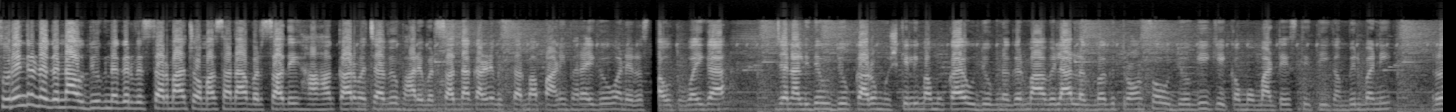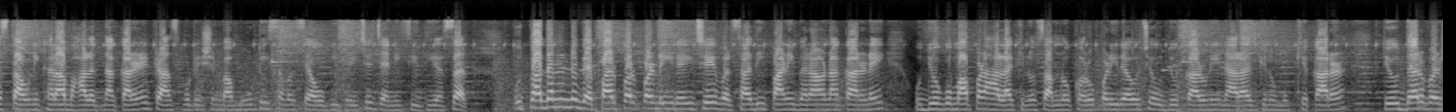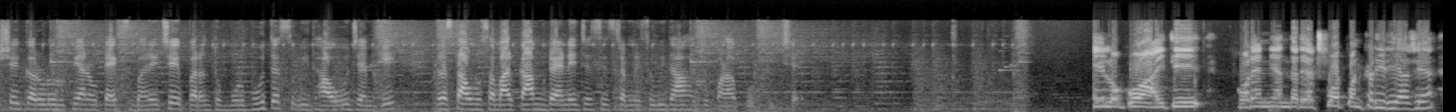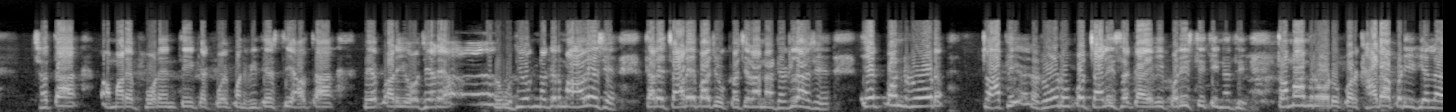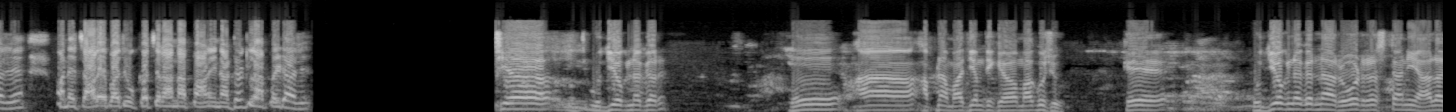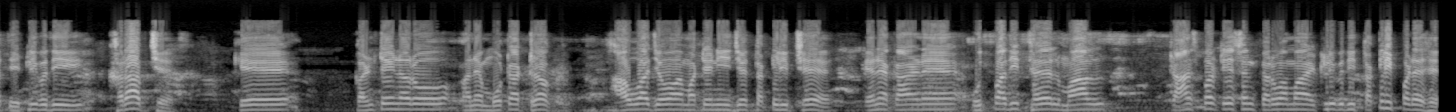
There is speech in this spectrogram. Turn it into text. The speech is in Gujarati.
સુરેન્દ્રનગરના ઉદ્યોગનગર વિસ્તારમાં ચોમાસાના વરસાદે હાહાકાર મચાવ્યો. ભારે વરસાદના કારણે વિસ્તારમાં પાણી ભરાઈ ગયું અને રસ્તાઓ ધોવાઈ ગયા. જેના લીધે ઉદ્યોગકારો મુશ્કેલીમાં મુકાયા. ઉદ્યોગનગરમાં આવેલા લગભગ ત્રણસો ઔદ્યોગિક એકમો માટે સ્થિતિ ગંભીર બની. રસ્તાઓની ખરાબ હાલતના કારણે ટ્રાન્સપોર્ટેશનમાં મોટી સમસ્યા ઊભી થઈ છે, જેની સીધી અસર ઉત્પાદન અને વેપાર પર પડી રહી છે. વરસાદી પાણી ભરાવાના કારણે ઉદ્યોગોમાં પણ હાલાકીનો સામનો કરવો પડી રહ્યો છે. ઉદ્યોગકારોની નારાજગીનું મુખ્ય કારણ, તેઓ દર વર્ષે કરોડો રૂપિયાનો ટેક્સ ભરે છે, પરંતુ મૂળભૂત સુવિધાઓ, જેમ કે રસ્તાઓનું સમારકામ, ડ્રેનેજ સિસ્ટમની સુવિધા હજુ પણ અપૂરતી છે. લોકો અહીંથી ફોરેનની અંદર એક્સપોર્ટ પણ કરી રહ્યા છે. છતાં અમારે ફોરેનથી કે કોઈ પણ વિદેશથી આવતા વેપારીઓ જ્યારે ઉદ્યોગનગરમાં આવે છે, ત્યારે ચારે બાજુ કચરાના ઢગલા છે. એક પણ રોડ ટ્રાફિક, રોડ ઉપર ચાલી શકાય એવી પરિસ્થિતિ નથી. તમામ રોડ ઉપર ખાડા પડી ગયેલા છે અને ચારે બાજુ કચરાના પાણીના ઢગલા પડ્યા છે. ઉદ્યોગનગર હું આ આપણા માધ્યમથી કહેવા માગું છું. કે ઉદ્યોગનગરના રોડ રસ્તાની હાલત એટલી બધી ખરાબ છે કે કન્ટેનરો અને મોટા ટ્રક આવવા જવા માટેની જે તકલીફ છે, એને કારણે ઉત્પાદિત થયેલ માલ ટ્રાન્સપોર્ટેશન કરવામાં એટલી બધી તકલીફ પડે છે.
